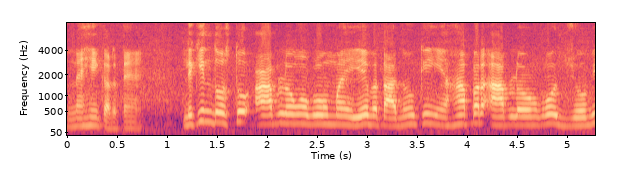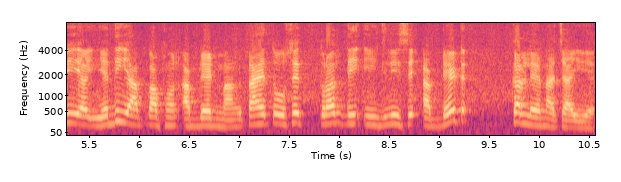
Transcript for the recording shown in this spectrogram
नहीं करते हैं। लेकिन दोस्तों, आप लोगों को मैं ये बता दूँ कि यहाँ पर आप लोगों को जो भी, यदि आपका फ़ोन अपडेट माँगता है तो उसे तुरंत ही ईजिली से अपडेट कर लेना चाहिए।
